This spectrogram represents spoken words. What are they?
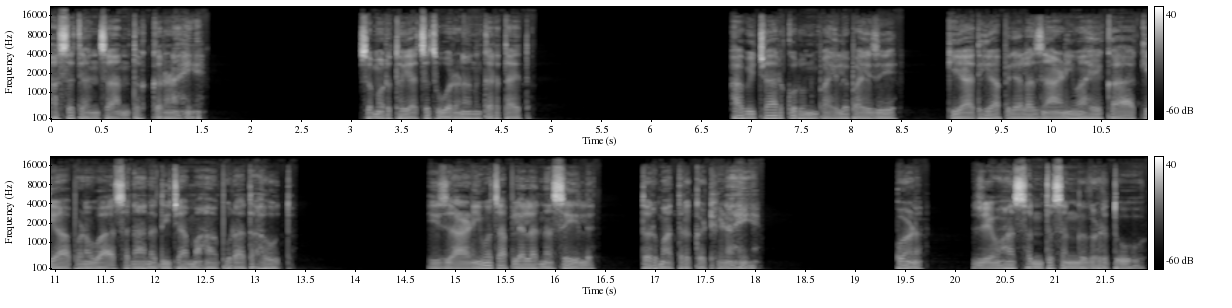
असं त्यांचं अंतःकरण आहे. समर्थ याचंच वर्णन करतायत. हा विचार करून पाहिलं पाहिजे की आधी आपल्याला जाणीव आहे का की आपण वासना नदीच्या महापुरात आहोत? ही जाणीवच आपल्याला नसेल तर मात्र कठीण आहे. पण जेव्हा संतसंग घडतो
